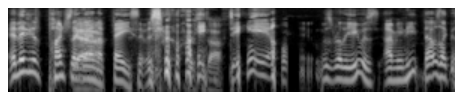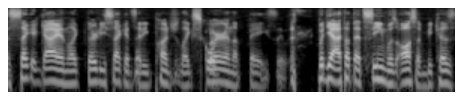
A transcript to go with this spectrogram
And then he just punched that guy in the face. It was just like, stuff. damn. It was really. He was. I mean, he. That was like the second guy in like 30 seconds that he punched like square in the face. It was, but yeah, I thought that scene was awesome because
